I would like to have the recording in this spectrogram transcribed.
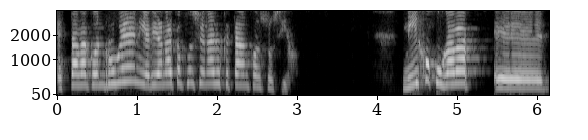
estaba con Rubén y había otros funcionarios que estaban con sus hijos. Mi hijo jugaba eh,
